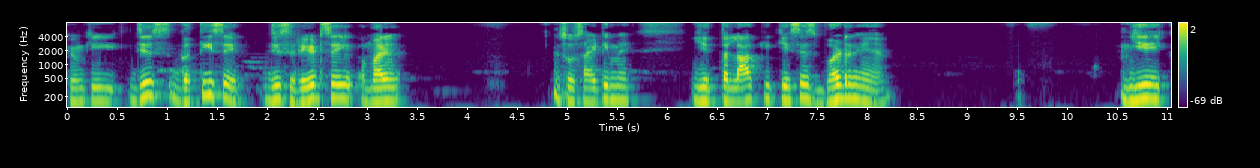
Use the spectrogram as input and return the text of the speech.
क्योंकि जिस गति से, जिस रेट से हमारे सोसाइटी में ये तलाक के केसेस बढ़ रहे हैं ये एक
